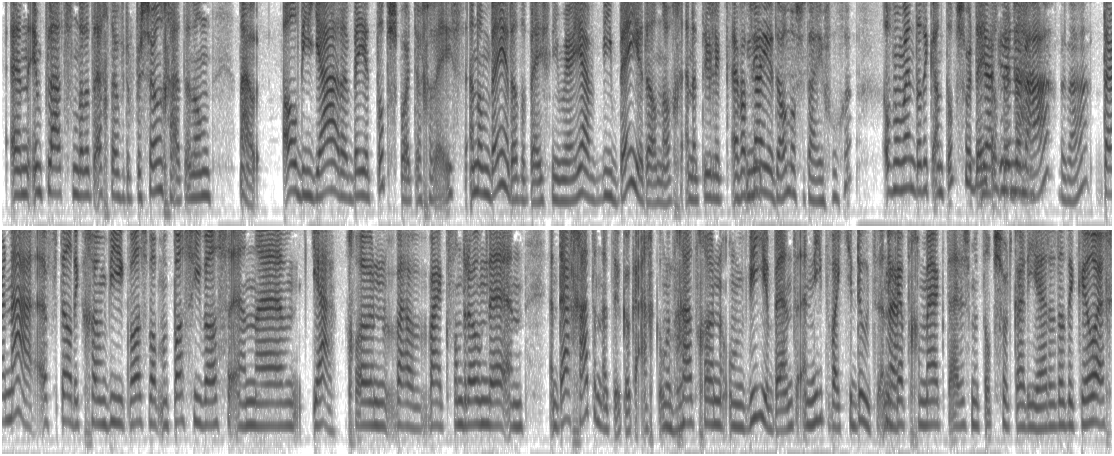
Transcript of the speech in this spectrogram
En in plaats van dat het echt over de persoon gaat. En dan, nou, al die jaren ben je topsporter geweest. En dan ben je dat opeens niet meer. Ja, wie ben je dan nog? En, natuurlijk, en wat zei je dan als ze het aan je vroegen? Op het moment dat ik aan topsport deed? Ja, of daarna? daarna? Daarna, daarna uh, vertelde ik gewoon wie ik was, wat mijn passie was. En uh, ja, gewoon waar, waar ik van droomde. En, en daar gaat het natuurlijk ook eigenlijk om. Het gaat gewoon om wie je bent en niet wat je doet. En ja. ik heb gemerkt tijdens mijn topsportcarrière... dat ik heel erg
